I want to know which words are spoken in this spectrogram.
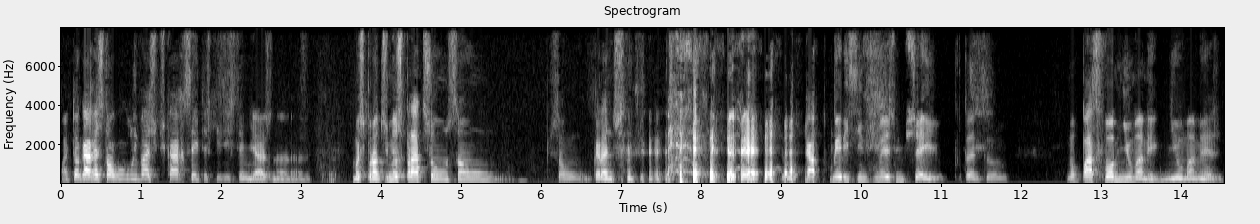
Ou então agarras-te ao Google e vais buscar receitas que existem milhares. Na... Mas pronto, os meus pratos são, são, são grandes. é, eu acabo de comer e sinto mesmo cheio. Portanto, não passo fome nenhuma, amigo. Nenhuma mesmo.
